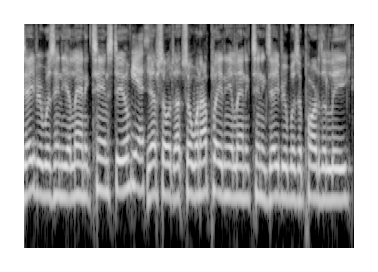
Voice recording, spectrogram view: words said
Xavier was in the Atlantic 10 still. Yes. Yep. So so when I played in the Atlantic 10, Xavier was a part of the league.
